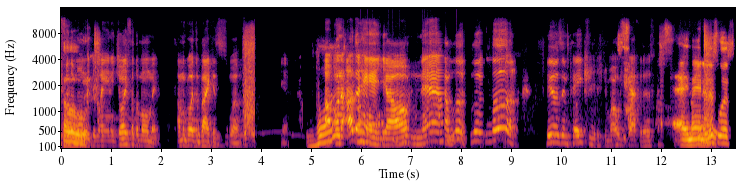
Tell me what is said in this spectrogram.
for oh. the moment, Dwayne. Enjoy for the moment. I'm gonna go with the Vikings as well. What? Uh, on the other hand, y'all, now look, look, look. Bills and Patriots. Jamal, who you got for this? Hey man, if this was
